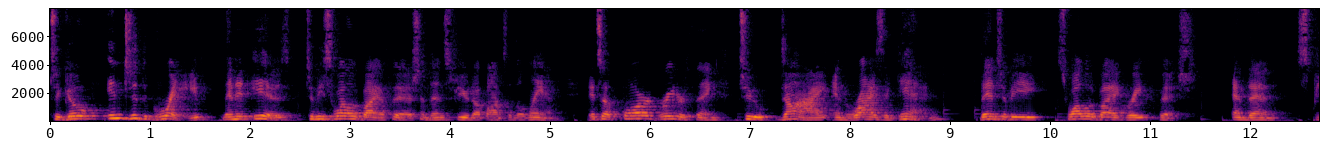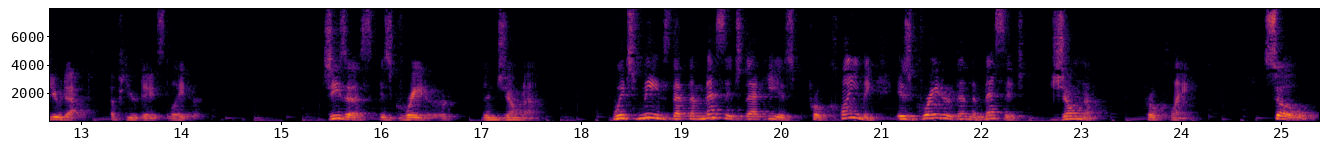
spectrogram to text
to go into the grave than it is to be swallowed by a fish and then spewed up onto the land. It's a far greater thing to die and rise again than to be swallowed by a great fish and then spewed out a few days later. Jesus is greater than Jonah which means that the message that he is proclaiming is greater than the message Jonah proclaimed. So,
